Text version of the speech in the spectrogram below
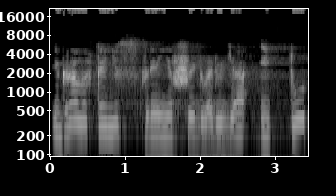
Играла в теннис с тренершей, говорю я, и тут...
